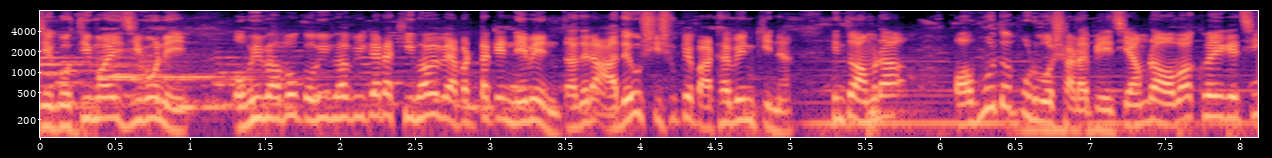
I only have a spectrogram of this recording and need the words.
যে গতিময় জীবনে অভিভাবক অভিভাবিকারা কীভাবে ব্যাপারটাকে নেবেন তাদের আদেও শিশুকে পাঠাবেন কিনা কিন্তু আমরা অভূতপূর্ব সাড়া পেয়েছি আমরা অবাক হয়ে গেছি।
